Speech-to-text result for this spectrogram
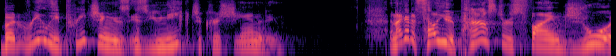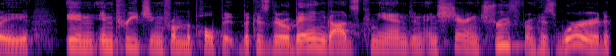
but really, preaching is, is unique to Christianity. And I got to tell you, pastors find joy in, in preaching from the pulpit because they're obeying God's command and, and sharing truth from His word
